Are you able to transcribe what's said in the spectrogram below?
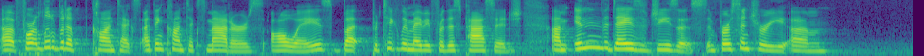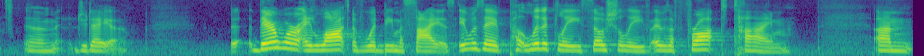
Uh, for a little bit of context, I think context matters always, but particularly maybe for this passage. Um, in the days of Jesus, in first century um, um, Judea, there were a lot of would be messiahs. It was a politically, socially, it was a fraught time. Um,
